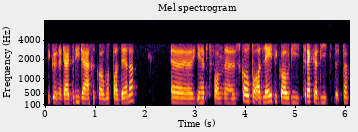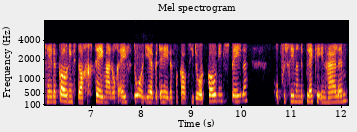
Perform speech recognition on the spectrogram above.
Die kunnen daar drie dagen komen padellen. Uh, je hebt van uh, Scopo Atletico, die trekken die, dat hele Koningsdag thema nog even door. Die hebben de hele vakantie door Koningsspelen op verschillende plekken in Haarlem.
